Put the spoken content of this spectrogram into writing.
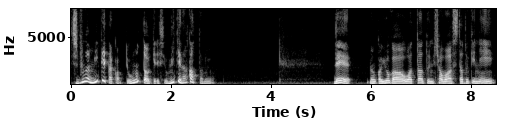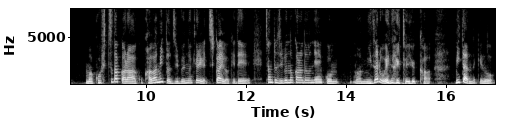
自分は見てたかって思ったわけですよ。見てなかったのよ。でなんかヨガ終わった後にシャワーした時にまあ、個室だからこう鏡と自分の距離が近いわけでちゃんと自分の体をねこう、まあ、見ざるを得ないというか見たんだけど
